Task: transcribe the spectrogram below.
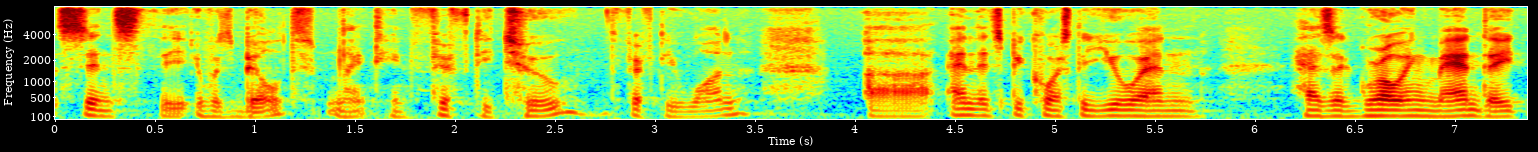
since the, it was built, 1952, 51. Uh, and it's because the UN has a growing mandate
